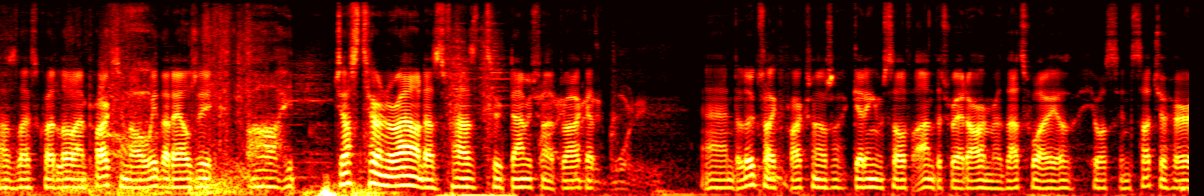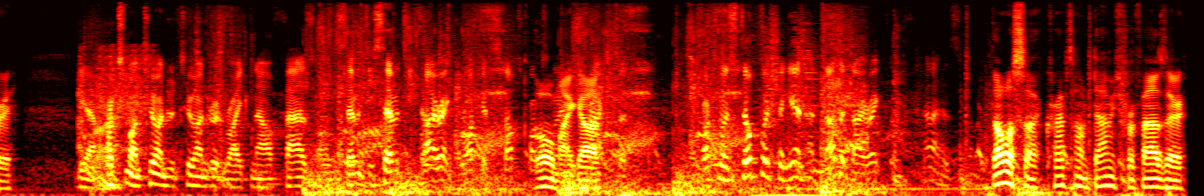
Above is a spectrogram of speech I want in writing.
Faz left quite low, and Proximo with that LG. Oh, ah, he just turned around as Faz took damage from that rocket. And it looks like Proximo's getting himself on this red armor, that's why he was in such a hurry. Yeah, Proximo on 200, 200 right now. Faz on 70, 70. Direct rocket stops Proximo. Oh my god. Proximo's still pushing in. Another direct from Faz. that was a crap ton of damage for Faz there.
